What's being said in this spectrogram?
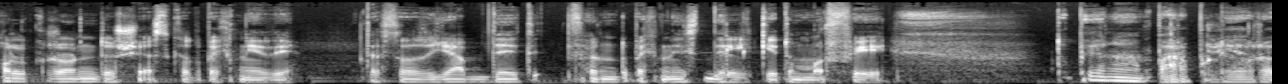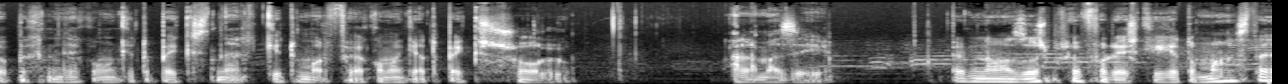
ολοκληρώνεται ουσιαστικά το παιχνίδι. Τα αυτά τα δύο update φέρνουν το παιχνίδι στην τελική του μορφή. Το οποίο είναι ένα πάρα πολύ ωραίο παιχνίδι ακόμα και το παίξεις στην αρχική του μορφή, ακόμα και να το παίξεις solo. Αλλά μαζί. Πρέπει να μας δώσει πληροφορίες και για το Master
